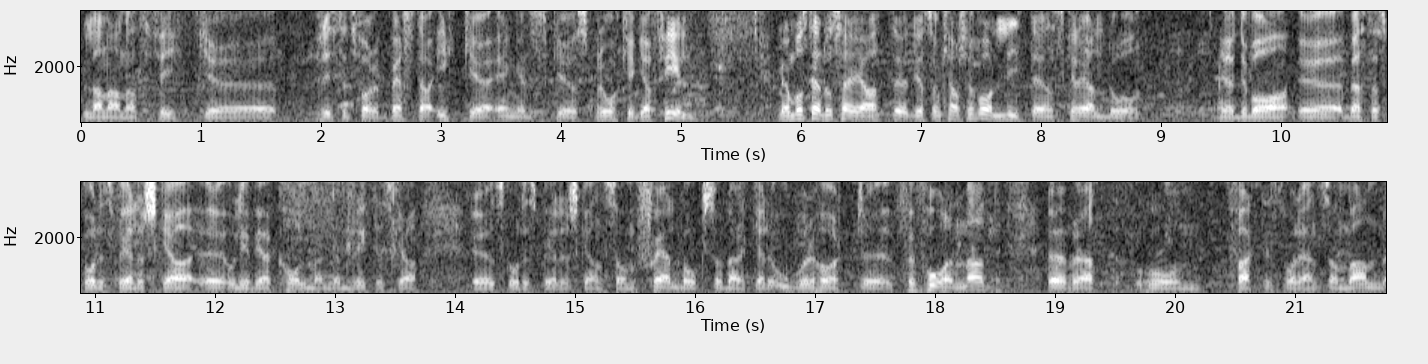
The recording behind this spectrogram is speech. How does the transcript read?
bland annat fick priset för bästa icke-engelskspråkiga film. Men jag måste ändå säga att eh, det som kanske var lite en skräll då eh, det var eh, bästa skådespelerska eh, Olivia Colman, den brittiska eh, skådespelerskan som själv också verkade oerhört eh, förvånad över att hon faktiskt var den som vann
